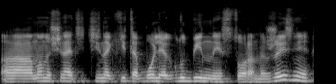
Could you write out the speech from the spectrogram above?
а оно начинает идти на какие-то более глубинные стороны жизни.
